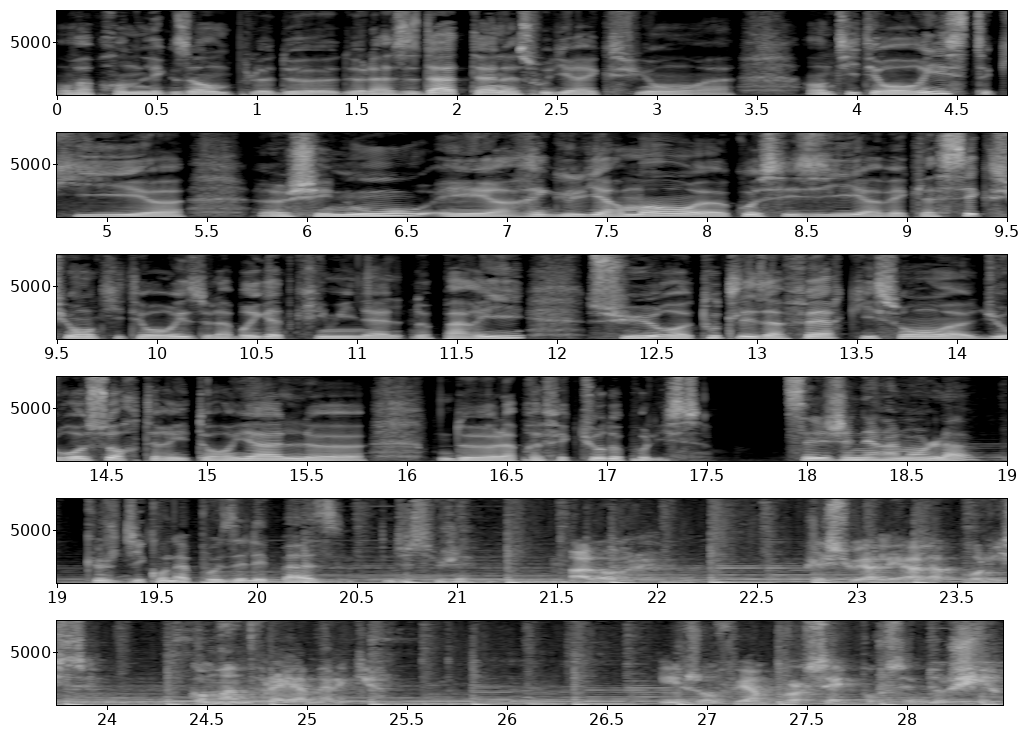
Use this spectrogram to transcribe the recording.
On va prendre l'exemple de, la SDAT, hein, la sous-direction euh, antiterroriste, qui euh, euh, chez nous est régulièrement co-saisie avec la section antiterroriste de la brigade criminelle de Paris sur toutes les affaires qui sont du ressort territorial de la préfecture de police. C'est généralement là que je dis qu'on a posé les bases du sujet. Alors, je suis allé à la police comme un vrai Américain. Ils ont fait un procès pour ces deux chiens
